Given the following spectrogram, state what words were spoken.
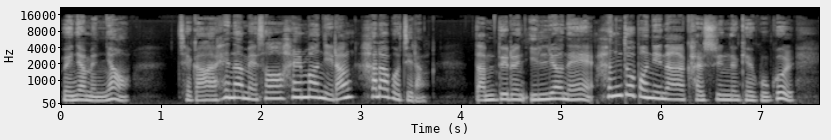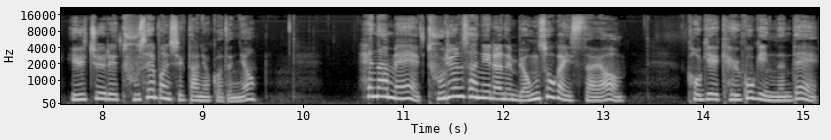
왜냐면요. 제가 해남에서 할머니랑 할아버지랑 남들은 1년에 한두 번이나 갈 수 있는 계곡을 일주일에 두세 번씩 다녔거든요. 해남에 두륜산이라는 명소가 있어요. 거기에 계곡이 있는데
